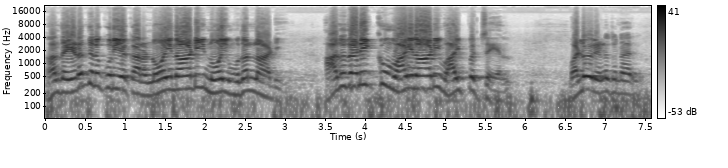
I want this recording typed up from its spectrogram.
அந்த இடைஞ்சலுக்குரிய காரணம் நோய் நாடி நோய் முதல் நாடி. அது தணிக்கும் வாய் நாடி வாய்ப்பச் செயல். வள்ளுவர் என்ன சொன்னார்?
